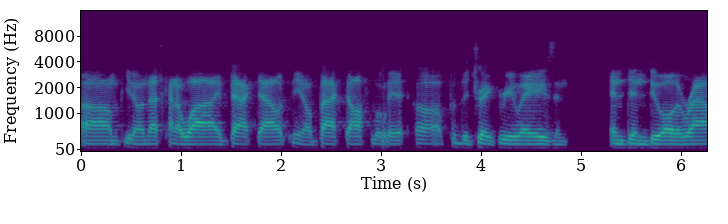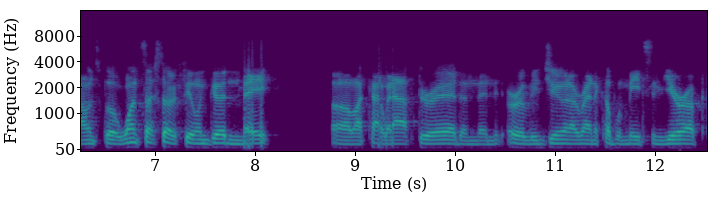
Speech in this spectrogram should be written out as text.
Um, you know, and that's kind of why I backed out. You know, backed off a little bit uh, for the Drake relays and and didn't do all the rounds. But once I started feeling good in May, um, I kind of went after it. And then early June, I ran a couple meets in Europe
